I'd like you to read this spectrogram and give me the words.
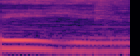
See you.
